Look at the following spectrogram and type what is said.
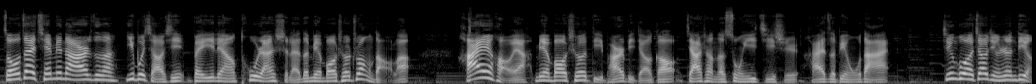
走在前面的儿子呢，一不小心被一辆突然驶来的面包车撞倒了。还好呀，面包车底盘比较高，加上呢送医及时，孩子并无大碍。经过交警认定，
